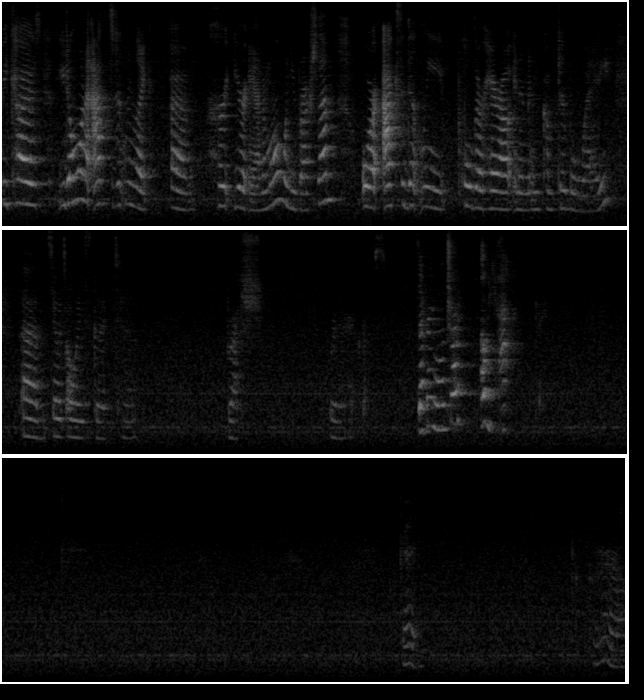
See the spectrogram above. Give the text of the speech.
because you don't want to accidentally like um, hurt your animal when you brush them or accidentally pull their hair out in an uncomfortable way. Um, so it's always good to brush where their hair grows. Zephyr, you want to try? Oh, yeah. Good. Girl.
